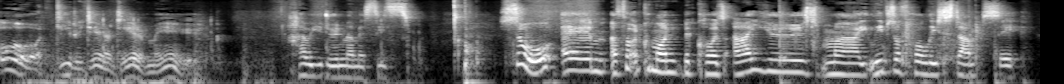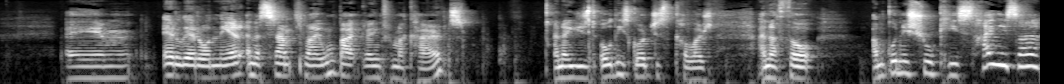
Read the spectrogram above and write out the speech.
Oh, dear, dear, dear me. How are you doing, my missus? So, um, I thought I'd come on because I used my Leaves of Holly stamp set um, earlier on there and I stamped my own background for my cards. And I used all these gorgeous colours and I thought, I'm going to showcase, hi Lisa,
